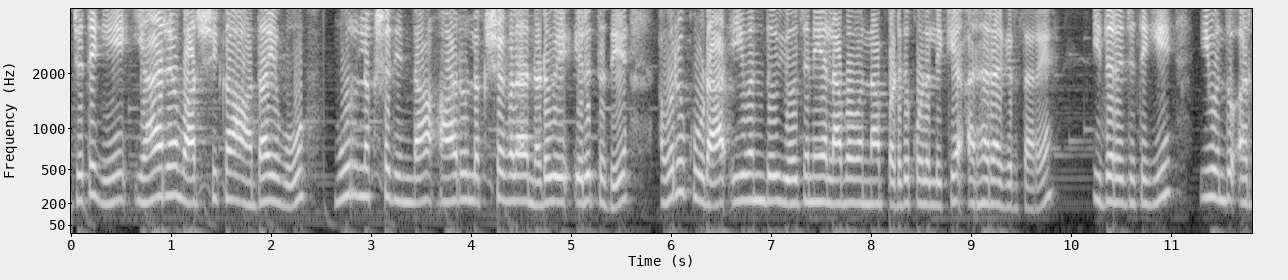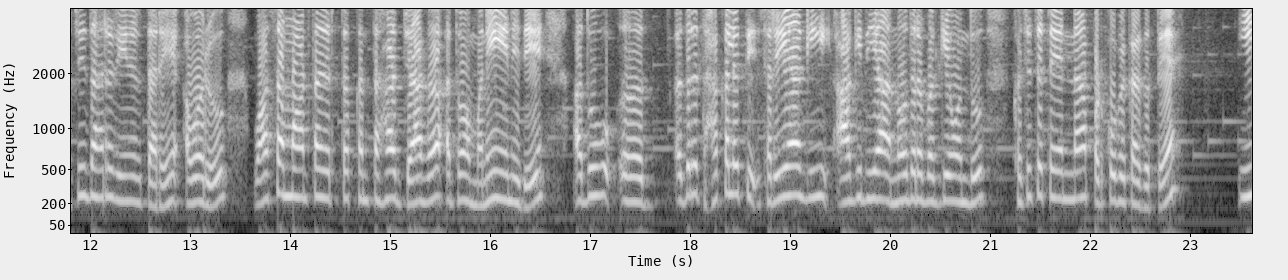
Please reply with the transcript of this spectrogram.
ಜೊತೆಗೆ ಯಾರ ವಾರ್ಷಿಕ ಆದಾಯವು ಮೂರು ಲಕ್ಷದಿಂದ ಆರು ಲಕ್ಷಗಳ ನಡುವೆ ಇರುತ್ತದೆ, ಅವರು ಕೂಡ ಈ ಒಂದು ಯೋಜನೆಯ ಲಾಭವನ್ನು ಪಡೆದುಕೊಳ್ಳಲಿಕ್ಕೆ ಅರ್ಹರಾಗಿರ್ತಾರೆ. ಇದರ ಜೊತೆಗೆ ಈ ಒಂದು ಅರ್ಜಿದಾರರು ಏನಿರ್ತಾರೆ, ಅವರು ವಾಸ ಮಾಡ್ತಾ ಇರತಕ್ಕಂತಹ ಜಾಗ ಅಥವಾ ಮನೆ ಏನಿದೆ, ಅದು ಅದರ ದಾಖಲಾತಿ ಸರಿಯಾಗಿ ಆಗಿದೆಯಾ ಅನ್ನೋದರ ಬಗ್ಗೆ ಒಂದು ಖಚಿತತೆಯನ್ನು ಪಡ್ಕೋಬೇಕಾಗುತ್ತೆ. ಈ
